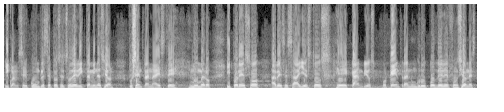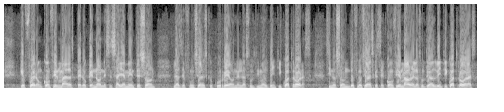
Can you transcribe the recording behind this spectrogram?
y cuando se cumple ese proceso de dictaminación, pues entran a este número. Y por eso a veces hay estos eh, cambios, porque entran un grupo de defunciones que fueron confirmadas, pero que no necesariamente son las defunciones que ocurrieron en las últimas 24 horas, sino son defunciones que se confirmaron en las últimas 24 horas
